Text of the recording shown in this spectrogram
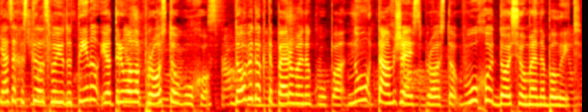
Я захистила свою дитину і отримала просто вухо. Довідок тепер у мене купа. Ну там жесть просто. Вухо досі у мене болить.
